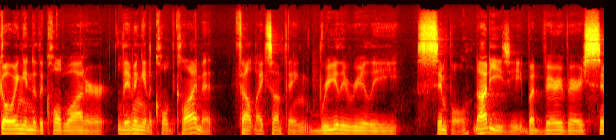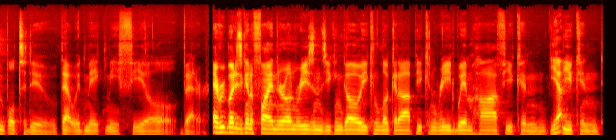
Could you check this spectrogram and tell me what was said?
Going into the cold water, living in a cold climate felt like something really, really simple, not easy, but very, very simple to do that would make me feel better. Everybody's going to find their own reasons. You can go, you can look it up, you can read Wim Hof, you can, Yep. you can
